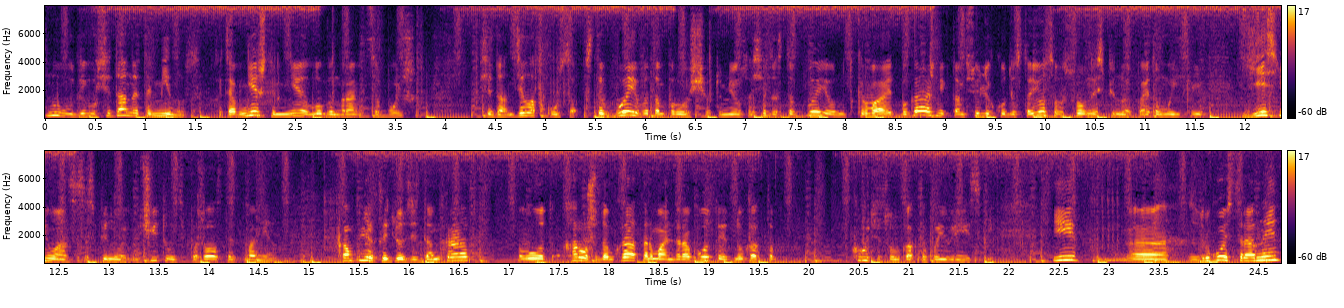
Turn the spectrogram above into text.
ну, для седана это минус. Хотя внешне мне Логан нравится больше седан. Дело вкуса. В степвее в этом проще. Вот у меня у соседа степвей, он открывает багажник, там все легко достается с ровной спиной. Поэтому если есть нюансы со спиной, учитывайте, пожалуйста, этот момент. В комплект идет здесь домкрат. Вот. Хороший домкрат, нормально работает, но как-то крутится он как-то по-еврейски. И э, с другой стороны,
